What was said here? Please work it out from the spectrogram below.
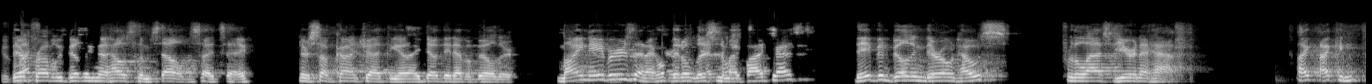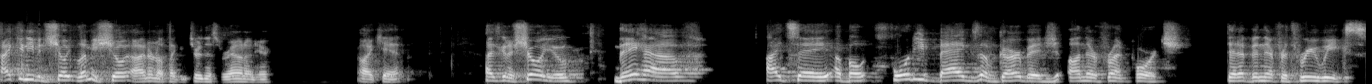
Good They're question. probably building the house themselves, I'd say. They're subcontracting it. I doubt they'd have a builder. My neighbors, and I hope they don't listen to my podcast, they've been building their own house for the last year and a half. I, I can I can even show you. Let me show. I don't know if I can turn this around on here. Oh, I can't. I was going to show you. They have, I'd say, about forty bags of garbage on their front porch that have been there for three weeks.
